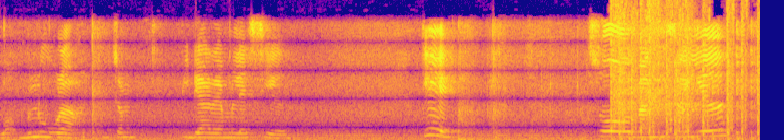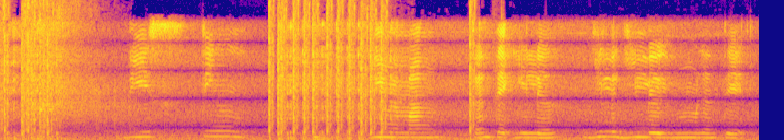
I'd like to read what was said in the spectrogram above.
buat blue lah. Macam PDRM Malaysia. Okay. So bagi saya This thing Ni memang Cantik gila. Gila-gila memang cantik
